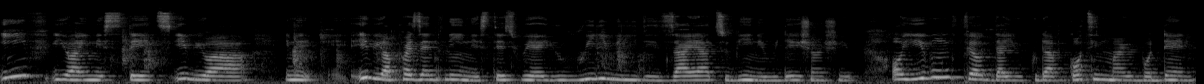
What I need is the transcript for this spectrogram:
if you are in a state, if you are in a, if you are presently in a state where you really, really desire to be in a relationship, or you even felt that you could have gotten married, but then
